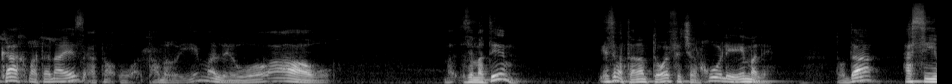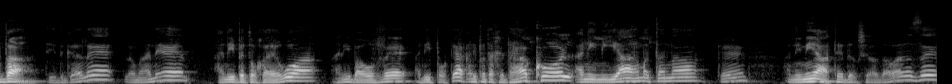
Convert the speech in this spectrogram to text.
קח מתנה איזה, אתה, אתה אומר, אימא'לה, וואו, זה מדהים, איזה מתנה מטורפת שלחו לי, אימא'לה, תודה, הסיבה תתגלה, לא מעניין, אני בתוך האירוע, אני בהווה, אני פותח, אני פותח את הכל, אני נהיה המתנה, כן? אני נהיה התדר של הדבר הזה,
